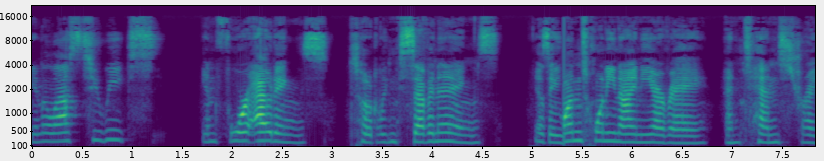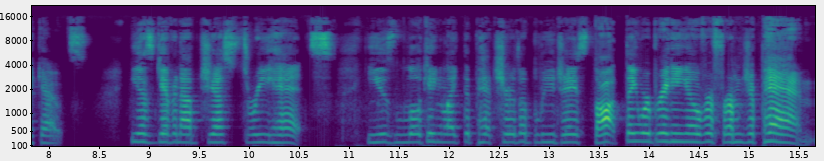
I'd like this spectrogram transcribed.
In the last two weeks, in four outings, totaling seven innings, he has a 129 ERA and 10 strikeouts. He has given up just three hits. He is looking like the pitcher the Blue Jays thought they were bringing over from Japan.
